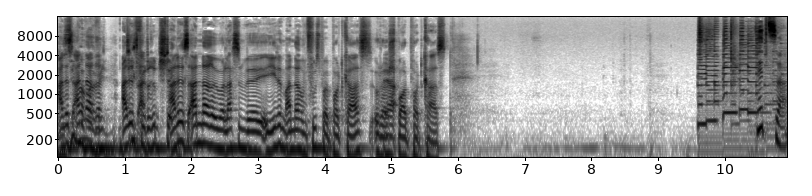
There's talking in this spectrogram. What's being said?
Alles sehen wir mal, andere, tief alles, alles andere überlassen wir jedem anderen Fußball-Podcast oder Ja. Sport-Podcast. Pizza.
